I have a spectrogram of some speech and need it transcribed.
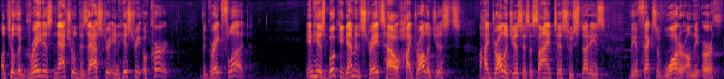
until the greatest natural disaster in history occurred, the Great Flood. In his book, he demonstrates how hydrologists, a hydrologist is a scientist who studies the effects of water on the earth,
